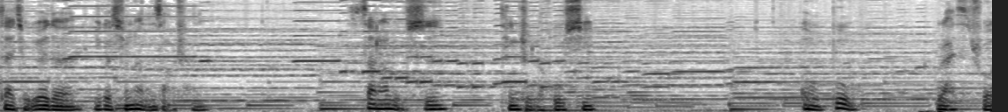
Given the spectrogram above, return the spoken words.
在九月的一个晴朗的早晨，萨拉鲁斯停止了呼吸。哦不，布莱斯说：“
